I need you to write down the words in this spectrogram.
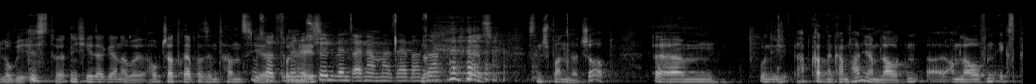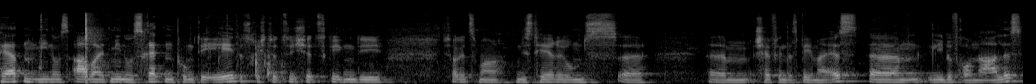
Lobbyist, hört nicht jeder gern, aber Hauptstadtrepräsentant hier das ist von zumindest schön, wenn es einer mal selber sagt. Ja, ist, ist ein spannender Job. Ähm, und ich habe gerade eine Kampagne am, Lauten, äh, am Laufen, experten-arbeit-retten.de. Das richtet sich jetzt gegen die, ich sage jetzt mal, Ministeriums... Äh, ähm, Chefin des BMAS, ähm, die liebe Frau Nahles,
